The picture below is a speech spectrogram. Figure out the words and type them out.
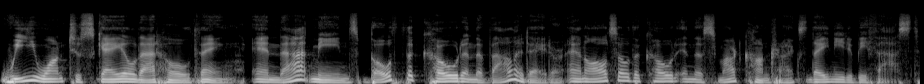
we want to scale that whole thing. And that means both the code and the validator and also the code in the smart contracts, they need to be fast.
